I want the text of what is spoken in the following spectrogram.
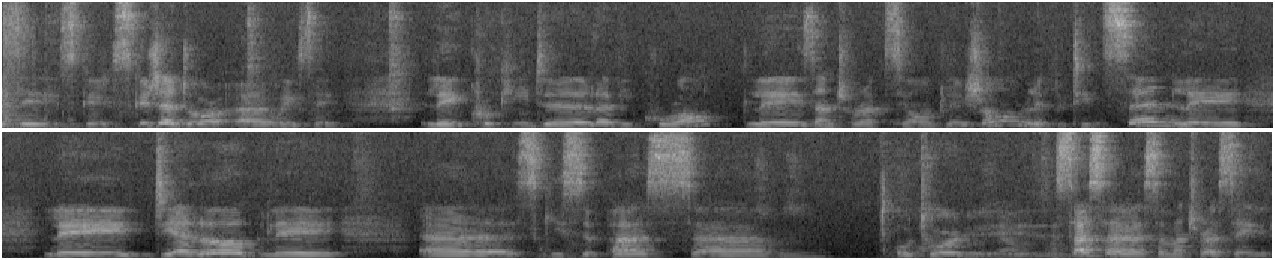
Ce que, j'adore, euh, oui, c'est les croquis de la vie courante, les interactions entre les gens, les petites scènes, les, les dialogues, les, euh, ce qui se passe euh, autour de... Ça, ça, ça m'intéressait.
